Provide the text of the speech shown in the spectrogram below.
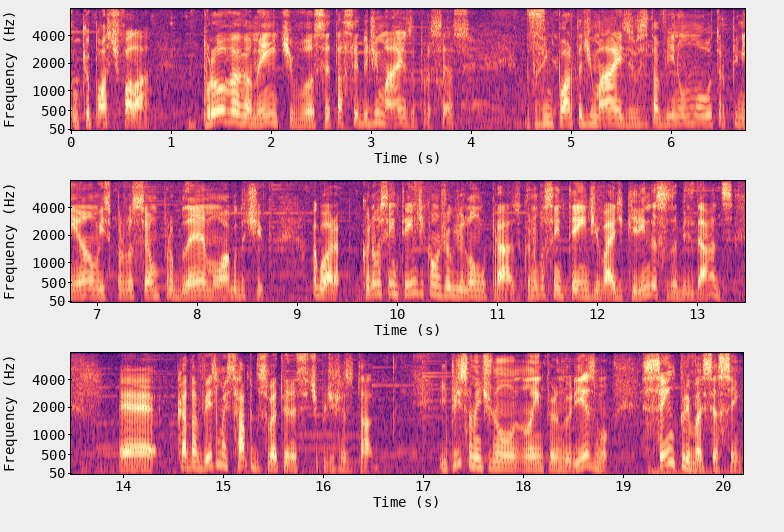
o que eu posso te falar? Provavelmente você está cedo demais no processo. Você se importa demais e você está vindo uma outra opinião, e isso para você é um problema ou algo do tipo. Agora, quando você entende que é um jogo de longo prazo, quando você entende e vai adquirindo essas habilidades, é, cada vez mais rápido você vai ter esse tipo de resultado. E principalmente no, no empreendedorismo, sempre vai ser assim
